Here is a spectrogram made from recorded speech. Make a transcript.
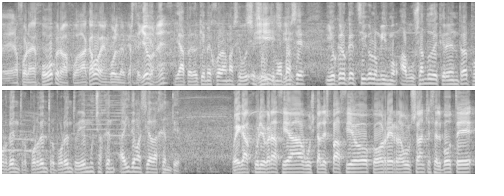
era fuera de juego, pero la jugada acaba en gol del Castellón, ¿eh? Ya, pero hay que mejorar más ese, último pase. Y yo creo que sigo lo mismo, abusando de querer entrar por dentro, por dentro, por dentro. Y hay mucha gente, hay demasiada gente. Juega Julio Gracia, busca el espacio, corre Raúl Sánchez el bote,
